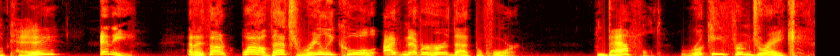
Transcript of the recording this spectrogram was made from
Okay. Any. And I thought, wow, that's really cool. I've never heard that before. I'm baffled. Rookie from Drake.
